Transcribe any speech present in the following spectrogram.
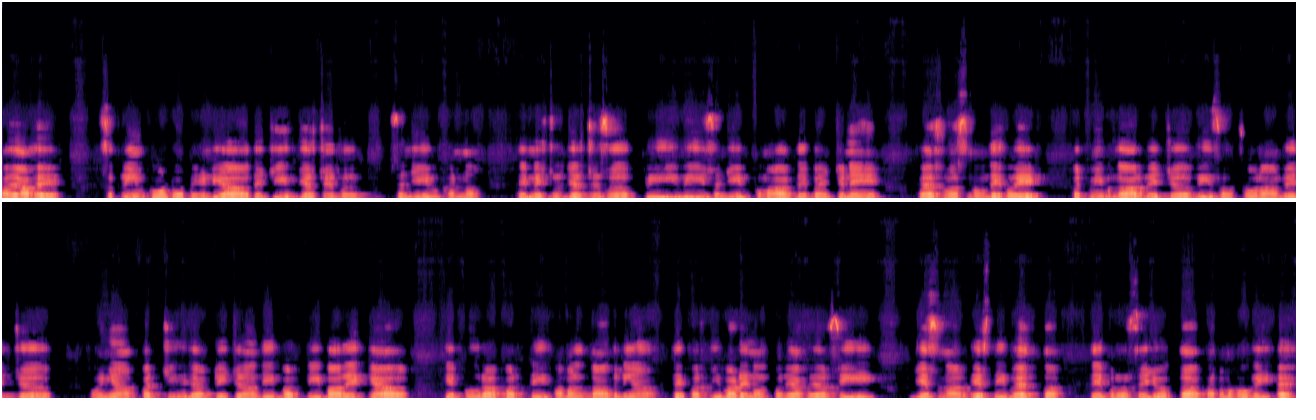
ਆਇਆ ਹੈ। ਸੁਪਰੀਮ ਕੋਰਟ ਆਫ ਇੰਡੀਆ ਦੇ ਚੀਫ ਜਸਟਿਸ ਸੰਜੀਵ ਖੰਨਾ ਤੇ mister justice P V Sanjiv Kumar ਦੇ ਬੈਂਚ ਨੇ ਫੈਸਲਾ ਸੁਣਾਉਂਦੇ ਹੋਏ ਪੱਛਮੀ ਬੰਗਾਲ ਵਿੱਚ 2016 ਵਿੱਚ ਹੋਈਆਂ 25000 ਟੀਚਰਾਂ ਦੀ ਭਰਤੀ ਬਾਰੇ ਕਿਹਾ ਕਿ ਪੂਰਾ ਭਰਤੀ ਅਮਲ ਧਾਂਦਲੀਆਂ ਤੇ ਫਰਜ਼ੀਵਾੜੇ ਨਾਲ ਭਰਿਆ ਹੋਇਆ ਸੀ, ਜਿਸ ਨਾਲ ਇਸ ਦੀ ਵੈਧਤਾ ਤੇ ਭਰੋਸੇਯੋਗਤਾ ਖਤਮ ਹੋ ਗਈ ਹੈ।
